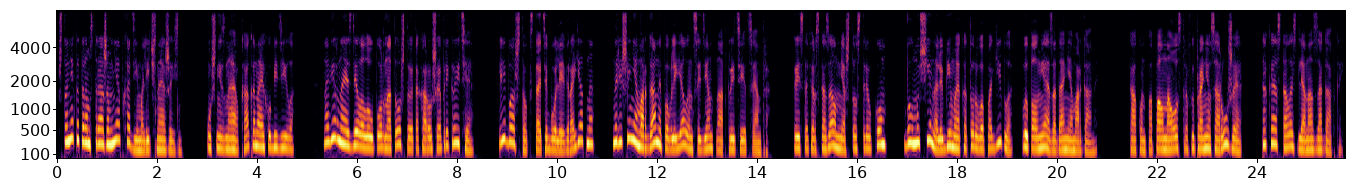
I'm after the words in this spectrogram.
что некоторым стражам необходима личная жизнь. Уж не знаю, как она их убедила. Наверное, сделала упор на то, что это хорошее прикрытие. Либо, что, кстати, более вероятно, на решение Морганы повлиял инцидент на открытии центра. Кристофер сказал мне, что стрелком был мужчина, любимая которого погибла, выполняя задание Морганы. Как он попал на остров и пронес оружие, так и осталось для нас загадкой.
